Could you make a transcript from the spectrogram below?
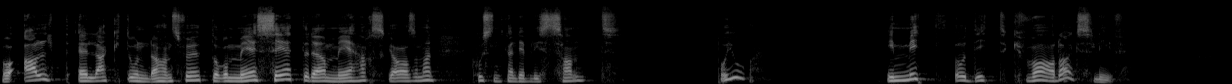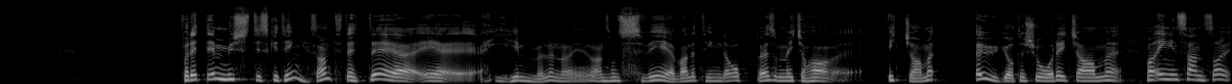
og alt er lagt under hans føtter, og vi sitter der med herskere som han, hvordan kan det bli sant på jorda? I mitt og ditt hverdagsliv. For dette er mystiske ting. sant? Dette er, i himmelen og en sånn svevende ting der oppe som vi ikke har, ikke har med øyne til å se det. Ikke har med, vi har ingen sanser.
